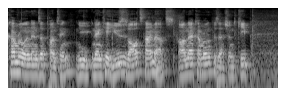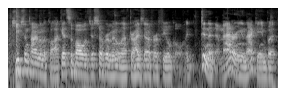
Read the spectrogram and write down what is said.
Cumberland ends up punting. You, and NK uses all its timeouts on that Cumberland possession to keep keep some time on the clock, gets the ball with just over a minute left, drives down for a field goal. It didn't end up mattering in that game, but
